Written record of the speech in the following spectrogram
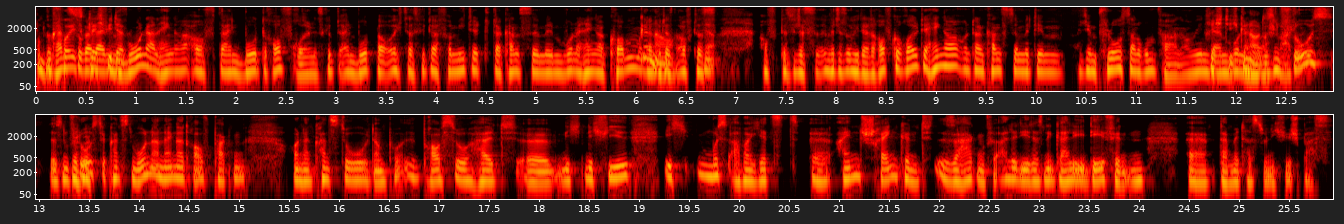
Und du bevor kannst sogar gleich wieder Wohnanhänger auf dein Boot draufrollen. Es gibt ein Boot bei euch, das wird da vermietet. Da kannst du mit dem Wohnanhänger kommen genau. und dann wird das auf das ja. auf das wird das wird das wieder draufgerollt der Hänger und dann kannst du mit dem mit dem Floß dann rumfahren. Richtig, genau. Das ist ein Floß. Das ist ein Floß. da kannst du einen Wohnanhänger draufpacken und dann kannst du dann brauchst du halt äh, nicht nicht viel. Ich muss aber jetzt äh, einschränken einschränkend sagen für alle, die das eine geile Idee finden, äh, damit hast du nicht viel Spaß.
